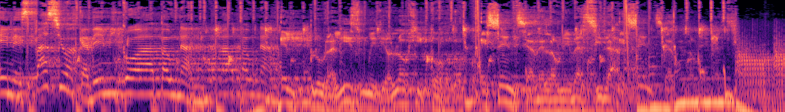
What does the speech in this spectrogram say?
en Espacio Académico Apaunam. El pluralismo ideológico, esencia de la universidad. Esencia de la universidad.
